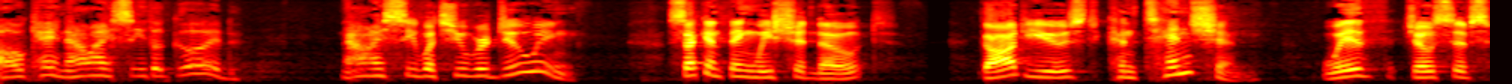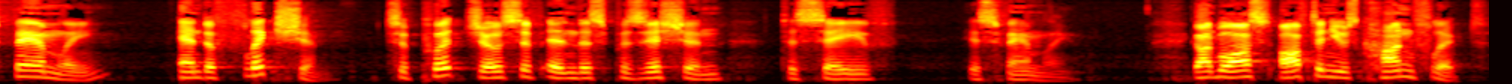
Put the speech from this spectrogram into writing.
okay, now I see the good. Now I see what you were doing. Second thing we should note God used contention with Joseph's family and affliction to put Joseph in this position to save his family. God will often use conflict.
